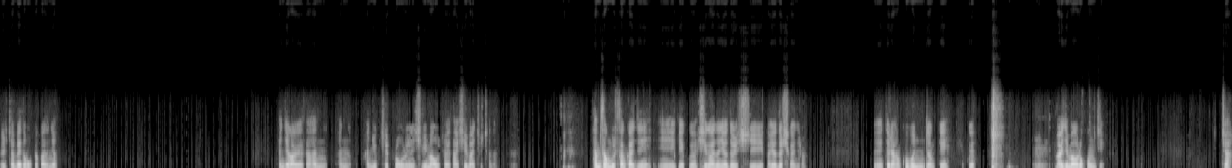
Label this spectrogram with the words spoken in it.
1차 매도 목표가는요 현재 가격에서 한, 한, 한 6, 7% 오르는 12만 5천에서 한 12만 7천원. 삼성물산까지 예, 얘기했고요. 시간은 8시, 아, 8시간이라. 예, 대략 한 9분 넘게 했고요. 음, 마지막으로 공지. 자,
